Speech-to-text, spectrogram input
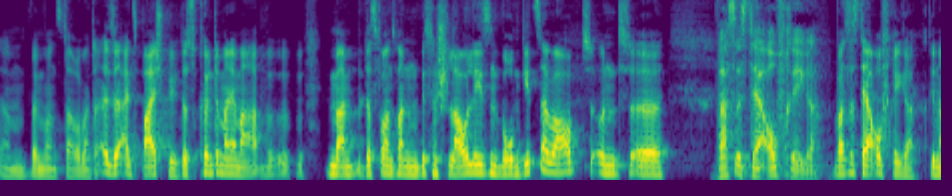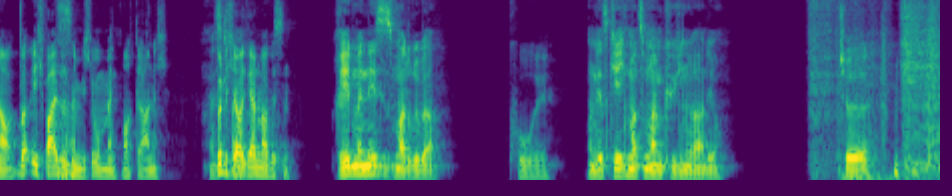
ähm, wenn wir uns darüber unterhalten. Also als Beispiel, das könnte man ja mal, äh, mal, dass wir uns mal ein bisschen schlau lesen, worum geht's da überhaupt und äh, Was ist der Aufreger? was ist der Aufreger? Genau, ich weiß es Ja. nämlich im Moment noch gar nicht. Alles Würde ich aber gerne mal wissen. Reden wir nächstes Mal drüber. Cool. Und jetzt gehe ich mal zu meinem Küchenradio. Tschö.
